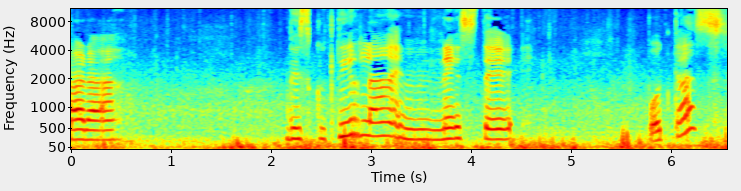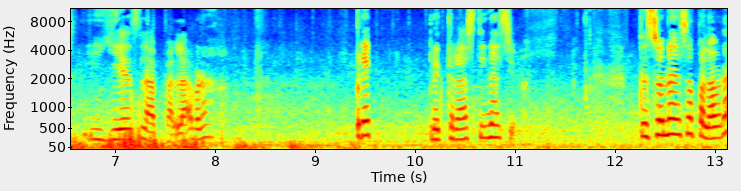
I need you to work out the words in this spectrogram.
para discutirla en este podcast y es la palabra precrastinación. ¿Te suena esa palabra?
